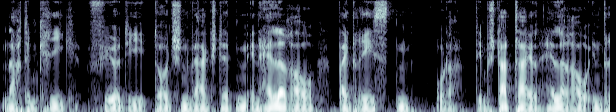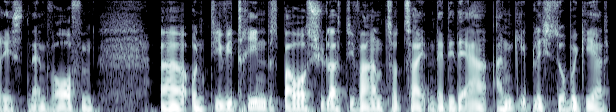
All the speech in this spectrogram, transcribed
nach dem Krieg für die deutschen Werkstätten in Hellerau bei Dresden oder dem Stadtteil Hellerau in Dresden entworfen. Äh, und die Vitrinen des Bauhausschülers, die waren zu Zeiten der DDR angeblich so begehrt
